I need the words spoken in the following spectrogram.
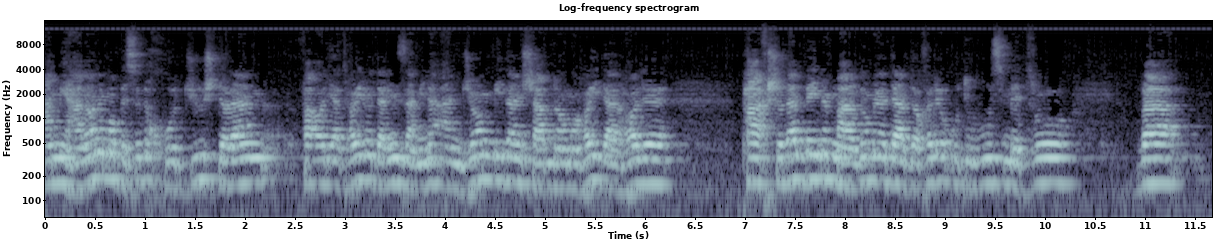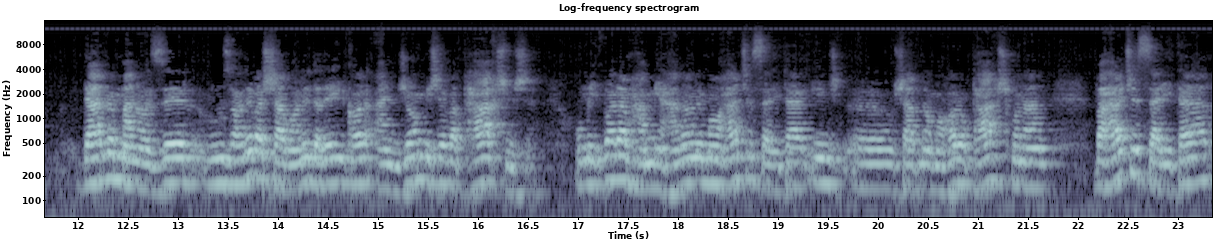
همیهنان ما به صورت خودجوش دارن فعالیت هایی رو در این زمینه انجام میدن. شبنامه هایی در حال پخش شدن بین مردم در داخل اتوبوس مترو و در منازل روزانه و شبانه داره این کار انجام میشه و پخش میشه. امیدوارم همیهنان ما هرچه سریعتر این شبنامه ها رو پخش کنند و هرچه سریعتر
